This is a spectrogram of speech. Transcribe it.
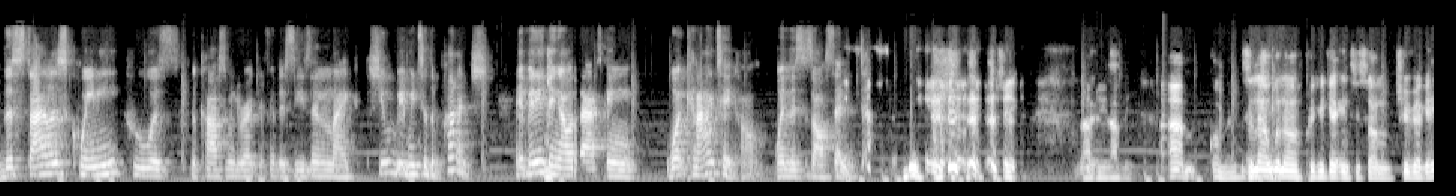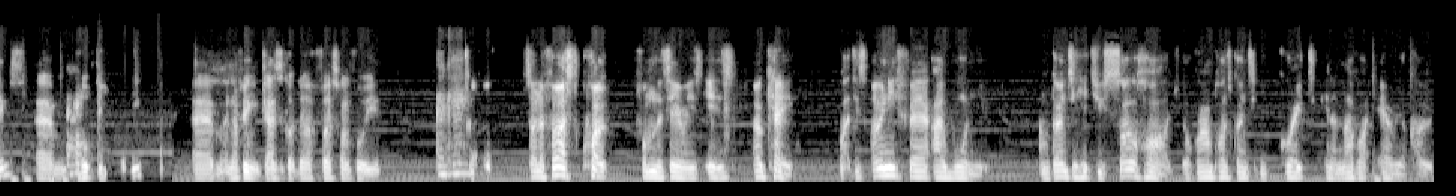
the stylist Queenie, who was the costume director for this season, like she would beat me to the punch. If anything, I was asking, what can I take home when this is all said and done? Lovely, lovely. Um, go on, man. So now we're gonna quickly get into some trivia games. Um, I hope that you're ready. Um, and I think Gaz got the first one for you. Okay. So the first quote from the series is, "Okay, but it's only fair I warn you. I'm going to hit you so hard, your grandpa's going to be great in another area code."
